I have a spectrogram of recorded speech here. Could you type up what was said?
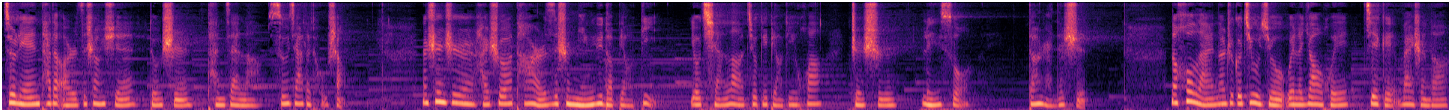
就连他的儿子上学都是摊在了苏家的头上。那甚至还说他儿子是名誉的表弟，有钱了就给表弟花，这是理所当然的事。那后来呢？这个舅舅为了要回借给外甥的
